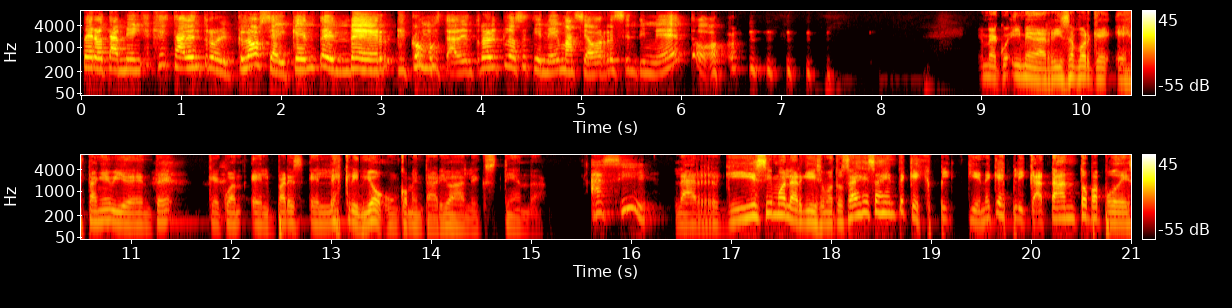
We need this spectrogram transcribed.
pero también es que está dentro del closet. Hay que entender que como está dentro del closet tiene demasiado resentimiento. Y me, acu- y me da risa porque es tan evidente que cuando él, le escribió un comentario a Alex Tienda. Así. Larguísimo, larguísimo. Tú sabes esa gente que tiene que explicar tanto para poder,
